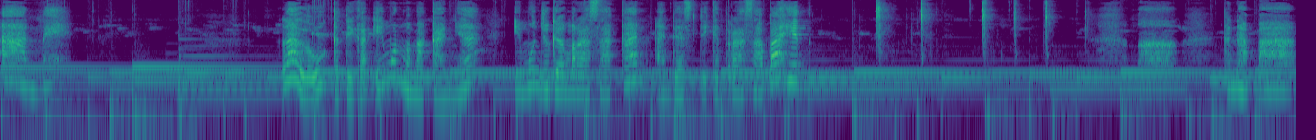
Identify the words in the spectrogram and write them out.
aneh. Lalu ketika Imun memakannya, Imun juga merasakan ada sedikit rasa pahit. Ah, kenapa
